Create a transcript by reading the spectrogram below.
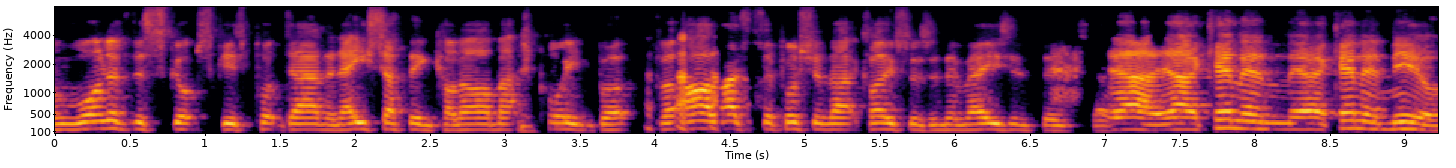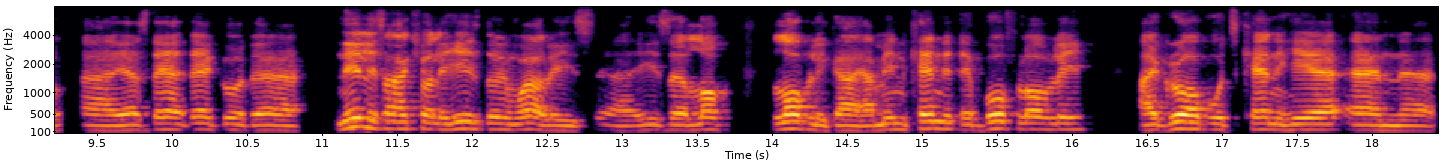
and one of the Skupskis put down an ace, I think, on our match point. But for our lads to push them that close was an amazing thing. So. Yeah, yeah. Ken and uh, Ken and Neil, uh, yes, they're they're good. Uh, Neil is actually he's doing well. He's uh, he's a love, lovely guy. I mean, Ken, they're both lovely. I grew up with Ken here, and uh,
